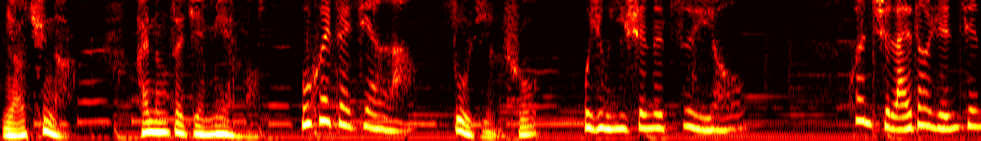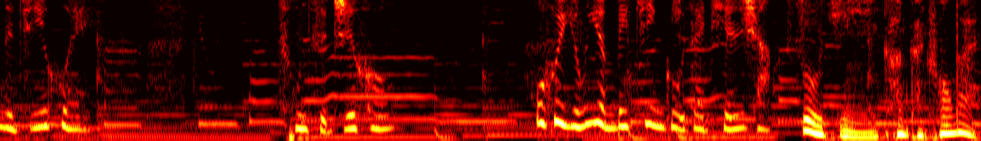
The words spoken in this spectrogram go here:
你要去哪儿？还能再见面吗？不会再见了。素锦说：“我用一生的自由，换取来到人间的机会。从此之后，我会永远被禁锢在天上。”素锦看看窗外，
